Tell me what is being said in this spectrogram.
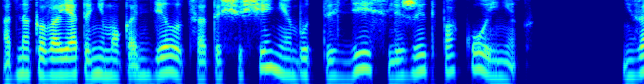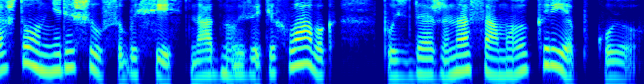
Однако Ваята не мог отделаться от ощущения, будто здесь лежит покойник. Ни за что он не решился бы сесть на одну из этих лавок, пусть даже на самую крепкую.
